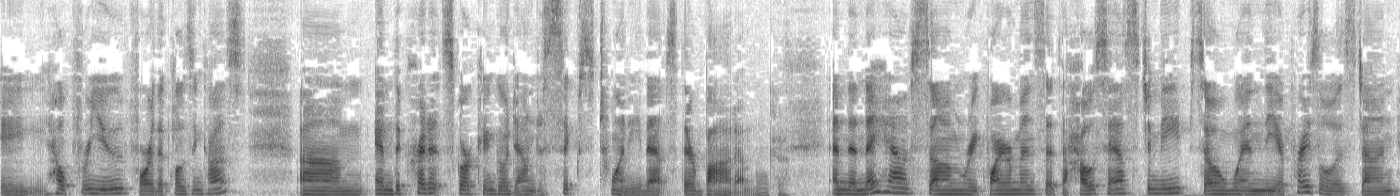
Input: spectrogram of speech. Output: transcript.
a help for you for the closing costs. Um, and the credit score can go down to 620. That's their bottom. Okay. And then they have some requirements that the house has to meet. So when the appraisal is done,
